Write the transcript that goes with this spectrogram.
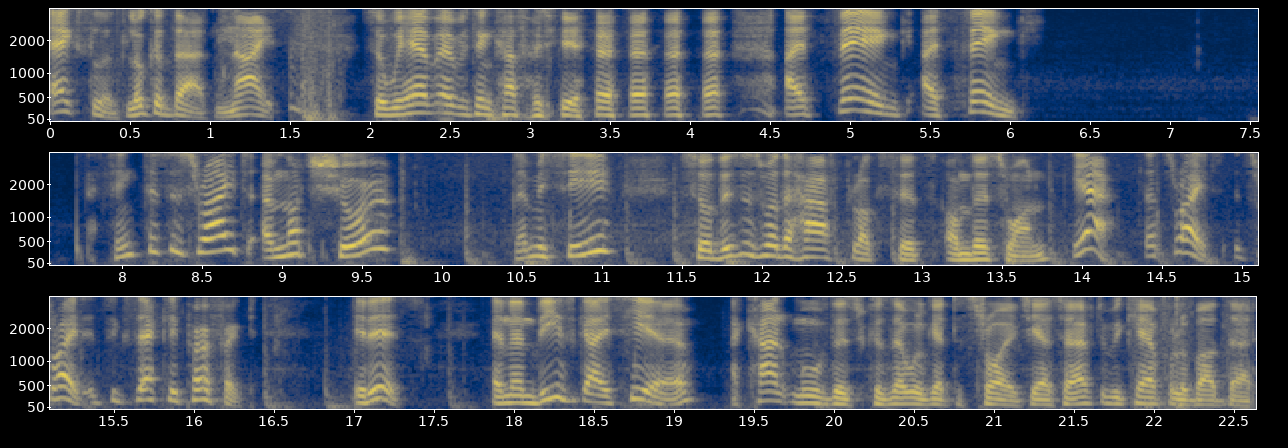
Excellent, look at that, nice. So we have everything covered here. I think, I think... I think this is right, I'm not sure. Let me see. So this is where the half block sits on this one. Yeah, that's right, it's right, it's exactly perfect. It is. And then these guys here, I can't move this because that will get destroyed. Yeah, so I have to be careful about that.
